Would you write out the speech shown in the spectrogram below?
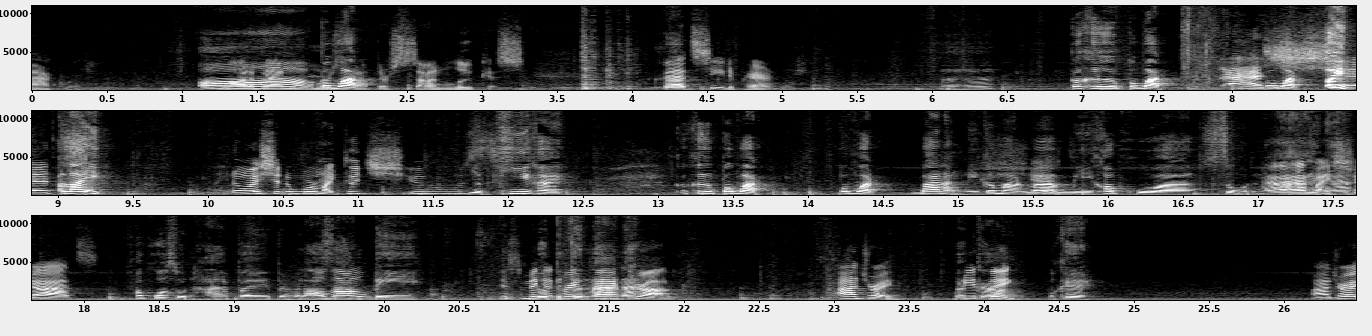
backward. อ๋อ A lot of bad ประ rumors วัติ about their son, Lucas. Bad seed, apparently. ก็คือประวัติ Ah, ประวัติ เอ้ย shit. อะไร I knew I should have worn my good เหยียบ shoes. ขี้ใคร ก็คือประวัติประวัติบ้านหลังนี้ก็ประมาณว่ามีครอบครัวศูนย์หา I ย had my นะ shots. ครอบครัวสูญหายไปเป็นเวลา Although- สามปี This would make a Look at great the nana. backdrop. Andre, what do you แบ็คกราว think? ด์โอเค Andre?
